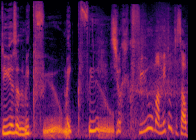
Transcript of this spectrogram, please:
tun, sondern mit Gefühl. Mit Gefühl. Das ist wirklich ein Gefühl, man, mir tut das auch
